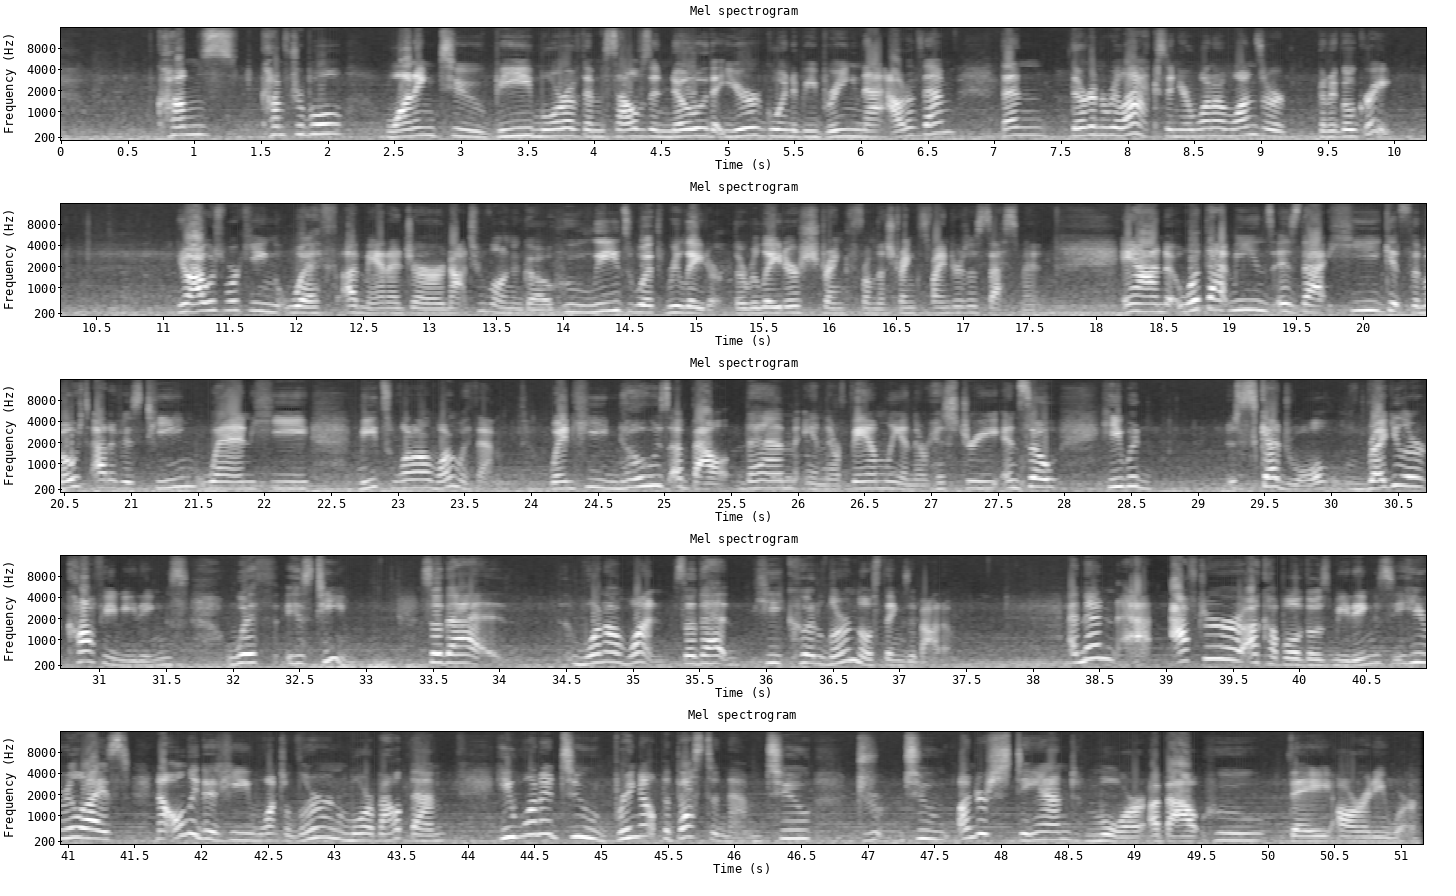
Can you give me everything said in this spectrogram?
comes comfortable wanting to be more of themselves and know that you're going to be bringing that out of them, then they're going to relax and your one on ones are going to go great. You know, I was working with a manager not too long ago who leads with Relator, the Relator Strength from the Strengths Finders assessment. And what that means is that he gets the most out of his team when he meets one on one with them, when he knows about them and their family and their history. And so he would schedule regular coffee meetings with his team so that one on one, so that he could learn those things about them. And then after a couple of those meetings, he realized not only did he want to learn more about them, he wanted to bring out the best in them, to to understand more about who they already were.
